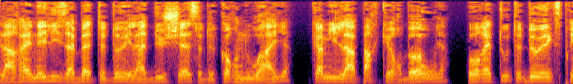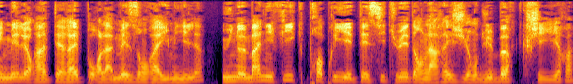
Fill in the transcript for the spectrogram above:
la reine Elisabeth II et la duchesse de Cornouailles, Camilla Parker Bowles, auraient toutes deux exprimé leur intérêt pour la maison Raymil, une magnifique propriété située dans la région du Berkshire,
